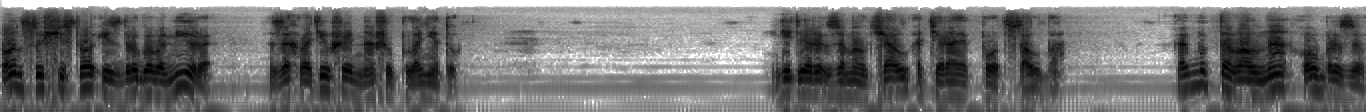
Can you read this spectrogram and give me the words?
Он — существо из другого мира, захватившее нашу планету. Гитлер замолчал, оттирая пот со лба. Как будто волна образов,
